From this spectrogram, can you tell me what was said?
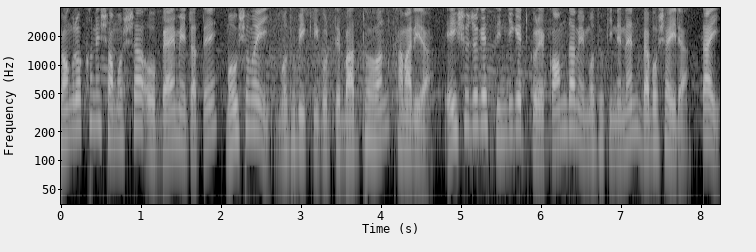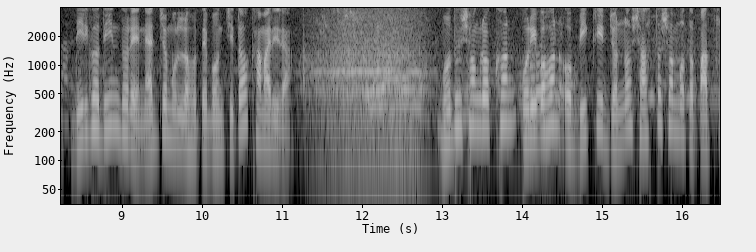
সংরক্ষণের সমস্যা ও ব্যয় মেটাতে মৌসুমেই মধু বিক্রি করতে বাধ্য হন খামারিরা। এই সুযোগে সিন্ডিকেট করে কম দামে মধু কিনে নেন ব্যবসায়ীরা। তাই দীর্ঘদিন ধরে ন্যায্য মূল্য হতে বঞ্চিত খামারিরা। মধু সংরক্ষণ পরিবহন ও বিক্রির জন্য স্বাস্থ্যসম্মত পাত্র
